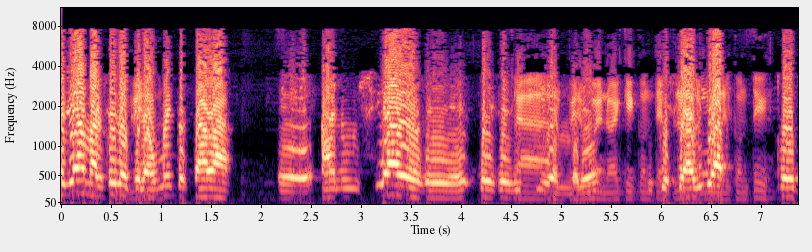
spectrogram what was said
allá, Marcelo, que el aumento estaba eh, anunciado de, desde diciembre, bueno, hay que, que se había el contexto.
